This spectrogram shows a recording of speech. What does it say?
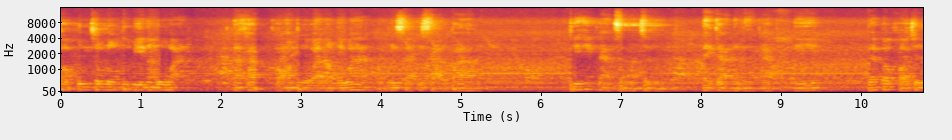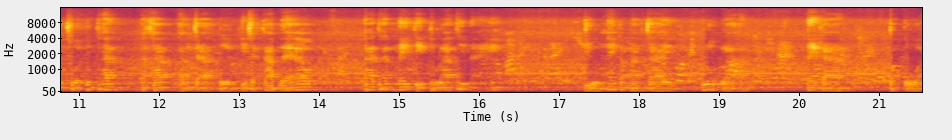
ขอบคุณชมรมทูบีนัมบวันนะครับ ของอำเภอวานอนนิวาสของบริษัทอีสานปาล์มที่ให้การสนับสนุนในการดำเนินการนี้ แล้วก็ขอเชิญชวนทุกท่านนะครับ หลังจากเปิดกิจกรรมแล้ว ถ้าท่านไม่ติดธุระที่ไหน อยู่ให้กำลังใจลูกหลานในการประกวด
